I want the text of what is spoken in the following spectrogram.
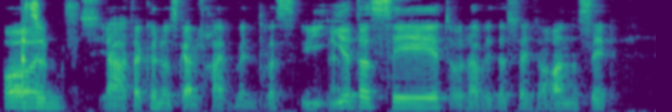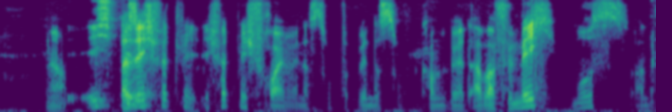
Und also, ja, da könnt ihr uns gerne schreiben, was, wie ja. ihr das seht oder wie ihr das vielleicht auch anders seht. Ja. Ich also ich würde mich, würd mich freuen, wenn das, so, wenn das so kommen wird. Aber für mich muss, und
